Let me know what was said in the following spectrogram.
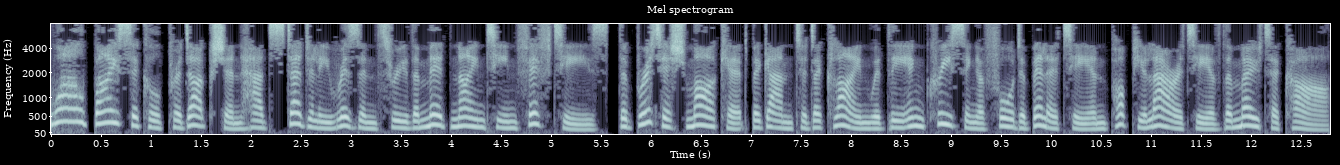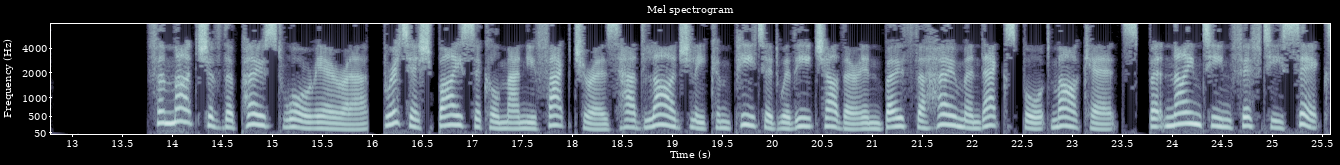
While bicycle production had steadily risen through the mid-1950s, the British market began to decline with the increasing affordability and popularity of the motor car. For much of the post-war era, British bicycle manufacturers had largely competed with each other in both the home and export markets, but 1956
